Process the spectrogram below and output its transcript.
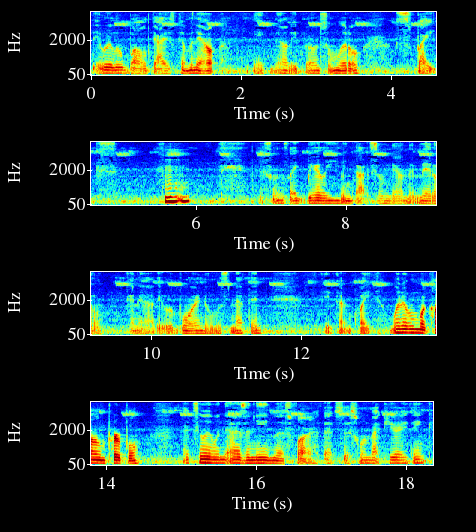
They were little bald guys coming out. Now they've grown some little spikes. this one's like barely even got some down the middle. Kind of how they were born, almost nothing. They've gotten quite, one of them we're calling purple. That's the only one that has a name thus far. That's this one back here, I think.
